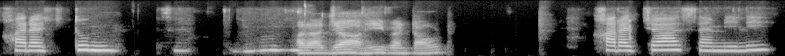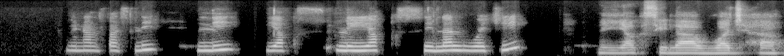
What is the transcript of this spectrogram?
خرجت م- Araja, he went out. خرج سميلي من الفصل ليغس- ليغسل الوجه. ليغسل وجهه.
